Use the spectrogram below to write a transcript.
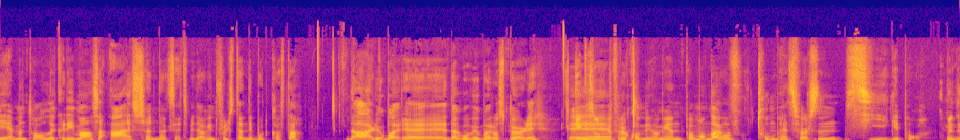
det mentale klimaet, så er søndagsettermiddagen fullstendig bortkasta. Da, bare, da går vi bare og spøler eh, for å komme i gang igjen på mandag, og tomhetsfølelsen siger på. Men,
